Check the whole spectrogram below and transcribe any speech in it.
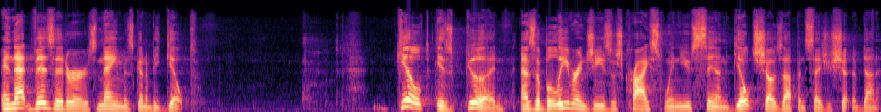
And that visitor's name is going to be guilt. Guilt is good as a believer in Jesus Christ when you sin. Guilt shows up and says you shouldn't have done it.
